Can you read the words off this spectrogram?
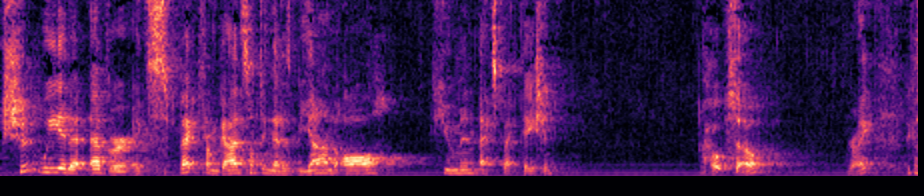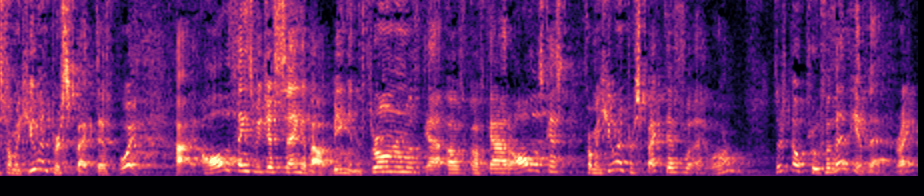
Should we ever expect from God something that is beyond all human expectation? I hope so, right? Because from a human perspective, boy, uh, all the things we just sang about, being in the throne room of God, of, of God all those kinds, from a human perspective, well, there's no proof of any of that, right?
